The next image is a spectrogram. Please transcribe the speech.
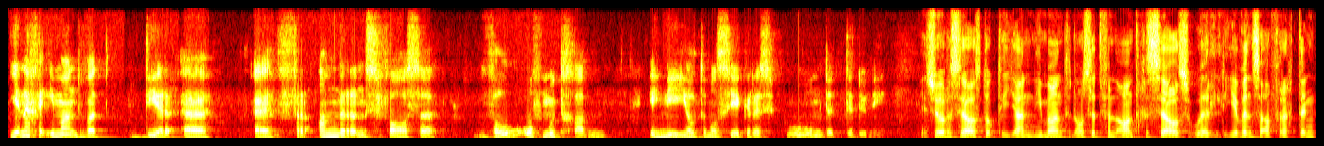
enige iemand wat deur 'n 'n veranderingsfase wil of moet gaan en nie heeltemal seker is hoe om dit te doen nie En so gesels Dr. Jan Niemand en ons het vanaand gesels oor lewensafrigting.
